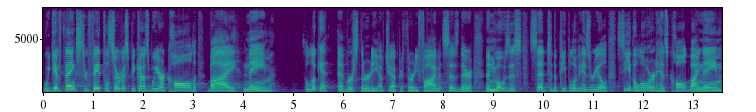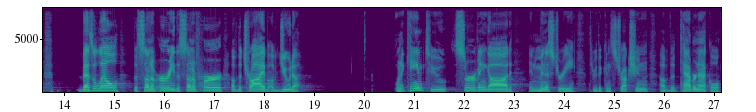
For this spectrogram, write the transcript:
We give thanks through faithful service because we are called by name. So look at, at verse 30 of chapter 35. It says there Then Moses said to the people of Israel, See, the Lord has called by name Bezalel, the son of Uri, the son of Hur, of the tribe of Judah. When it came to serving God in ministry through the construction of the tabernacle,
